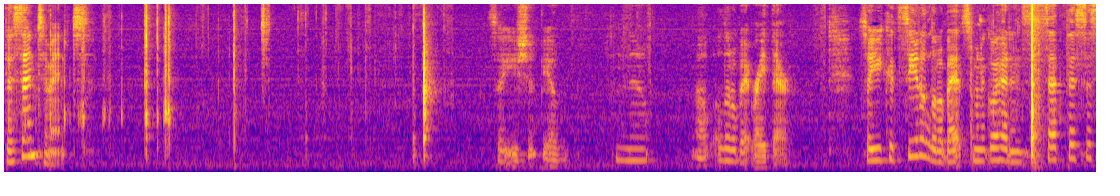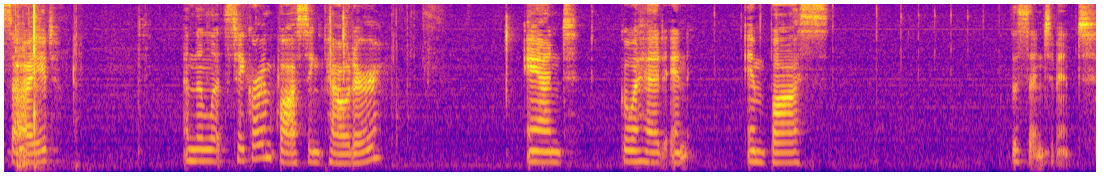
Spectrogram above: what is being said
the sentiment. So you should be able, no, oh, a little bit right there. So you could see it a little bit. So I'm to go ahead and set this aside. And then let's take our embossing powder and go ahead and emboss the sentiment.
